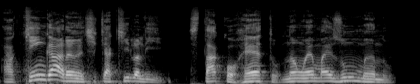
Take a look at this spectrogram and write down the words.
a, quem garante que aquilo ali está correto não é mais um humano.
